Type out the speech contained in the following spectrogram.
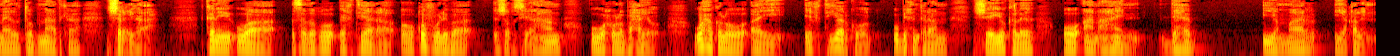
meel tobnaadka sharciga ah. Kani waa sadaqo ikhtiyaar ah oo qof waliba shaqsi ahaan uu wax ula baxayo. Waxaa kaloo ay ikhtiyaarkood u bixin karaan sheeyo kale oo aan ahayn dahab iyo maar iyo qalin.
